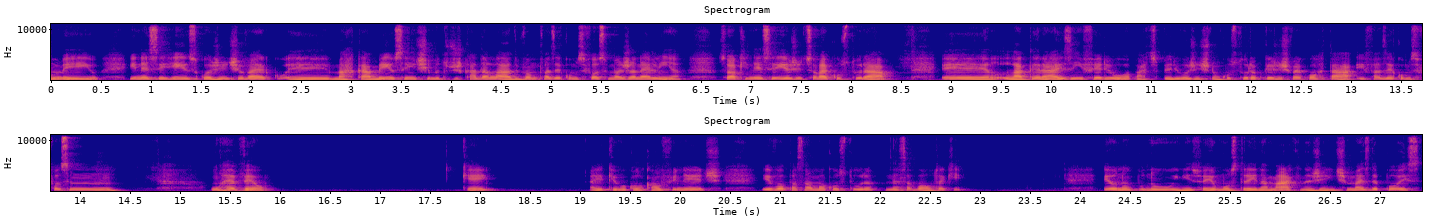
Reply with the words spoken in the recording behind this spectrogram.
meio, e nesse risco a gente vai é, marcar meio centímetro de cada lado, e vamos fazer como se fosse uma janelinha. Só que nesse aí a gente só vai costurar é, laterais e inferior, a parte superior a gente não costura porque a gente vai cortar e fazer como se fosse um, um revel. Ok? Aí aqui eu vou colocar o alfinete e vou passar uma costura nessa volta aqui. Eu no, início aí eu mostrei na máquina, gente, mas depois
